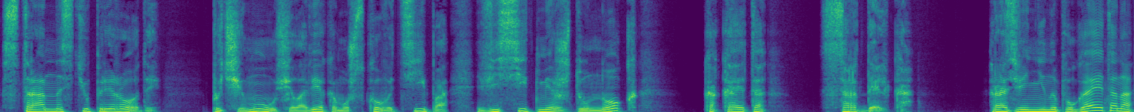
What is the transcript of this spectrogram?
странностью природы? Почему у человека мужского типа висит между ног какая-то сарделька? Разве не напугает она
